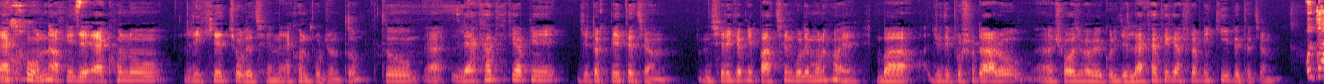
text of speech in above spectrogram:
এখন আপনি যে এখনও লিখে চলেছেন এখন পর্যন্ত তো লেখা থেকে আপনি যেটা পেতে চান সেটা কি আপনি পাচ্ছেন বলে মনে হয়? বা যদি প্রশ্নটা আরও সহজভাবে করি যে লেখা থেকে আসলে আপনি কি পেতে চান? ওটা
